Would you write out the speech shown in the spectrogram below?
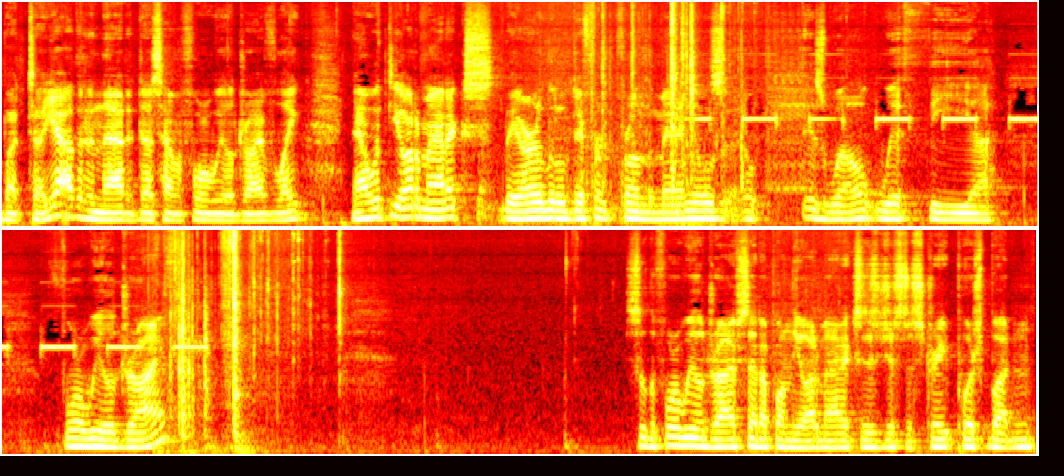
but uh, yeah other than that it does have a four-wheel drive light now with the automatics they are a little different from the manuals as well with the uh, four-wheel drive So the four-wheel drive setup on the automatics is just a straight push button,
